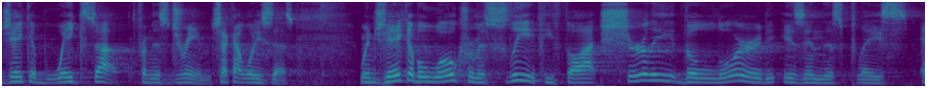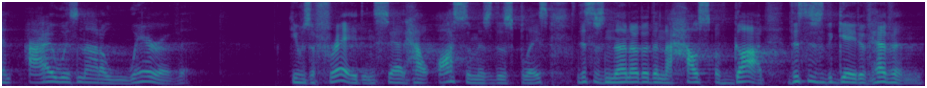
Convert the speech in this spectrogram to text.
Jacob wakes up from this dream. Check out what he says. When Jacob awoke from his sleep, he thought, Surely the Lord is in this place, and I was not aware of it. He was afraid and said, How awesome is this place? This is none other than the house of God. This is the gate of heaven.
